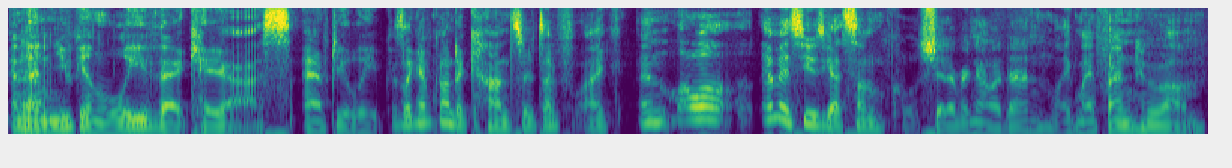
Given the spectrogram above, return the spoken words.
and yeah. then you can leave that chaos after you leave. Because like I've gone to concerts, I've like and well MSU's got some cool shit every now and then. Like my friend who um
